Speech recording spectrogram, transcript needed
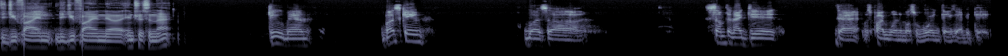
Did you find, did you find uh, interest in that? Dude, man, busking was, uh, something I did that was probably one of the most rewarding things I ever did.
